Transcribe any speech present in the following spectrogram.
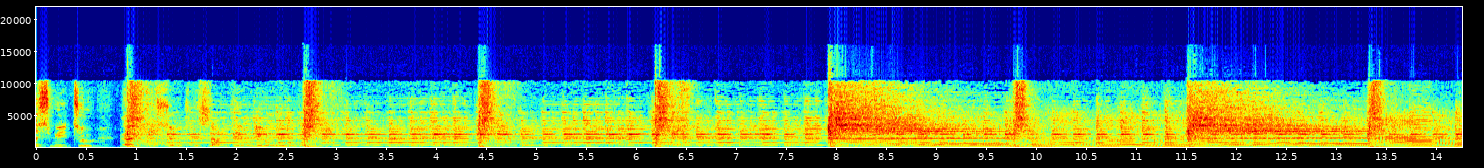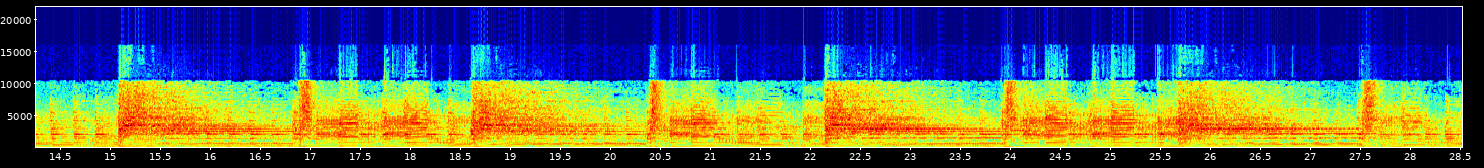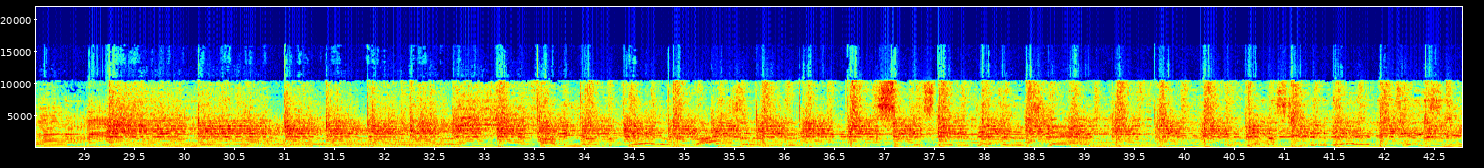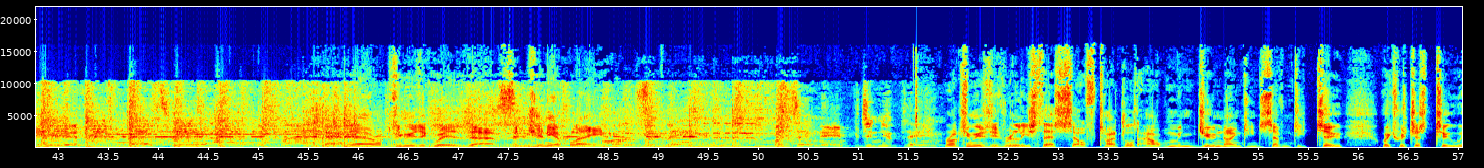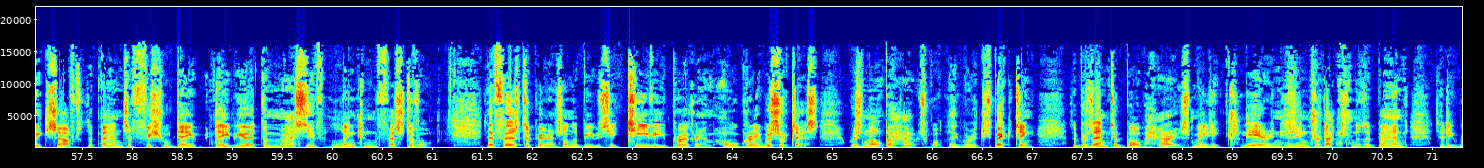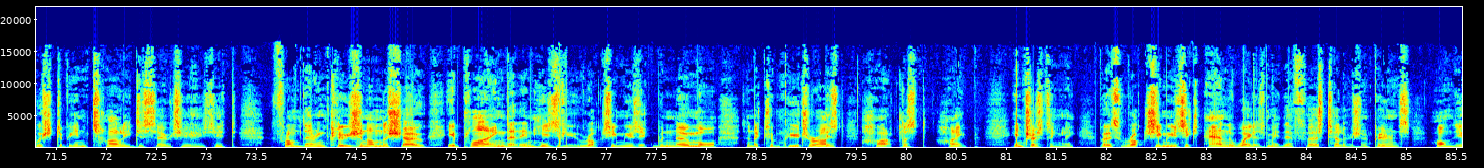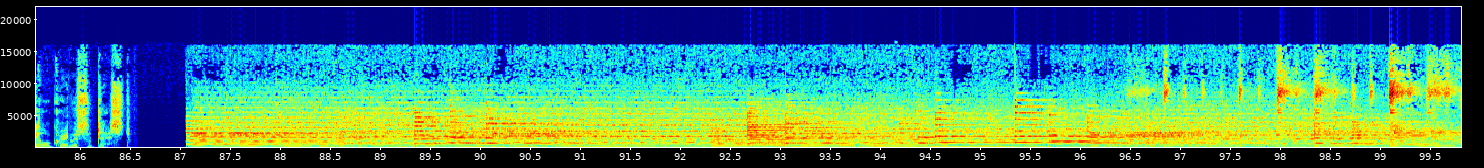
Just me to for something new. Virginia Plain. Roxy Music released their self-titled album in June 1972, which was just two weeks after the band's official de- debut at the massive Lincoln Festival. Their first appearance on the BBC TV programme Old Grey Whistle Test was not perhaps what they were expecting. The presenter Bob Harris made it clear in his introduction of the band that he wished to be entirely dissociated from their inclusion on the show, implying that in his view Roxy Music were no more than a computerised, heartless hype. Interestingly, both Roxy Music and the Wailers made their first television appearance on the Old Grey Whistle Test.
